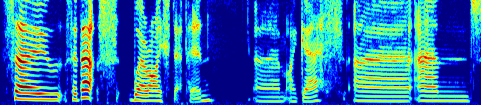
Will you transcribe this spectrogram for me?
So, so that's where I step in, um, I guess, uh, and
